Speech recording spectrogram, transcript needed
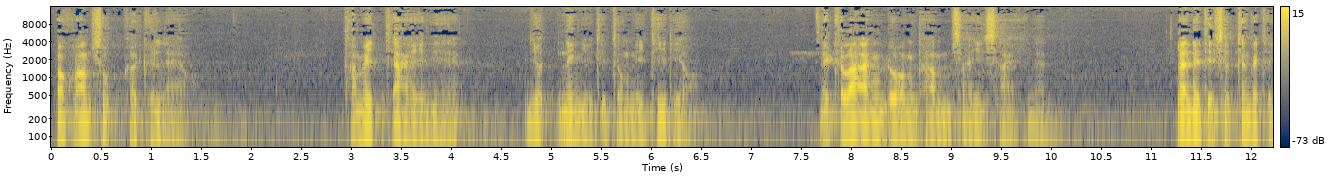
เพราะความสุขเกิดขึ้นแล้วทำให้ใจเนี่ยหยุดนิ่งอยู่ที่ตรงนี้ที่เดียว ในกลางดวงธรรมใส ๆ นั้น และในที่สุดท่านก็จะ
